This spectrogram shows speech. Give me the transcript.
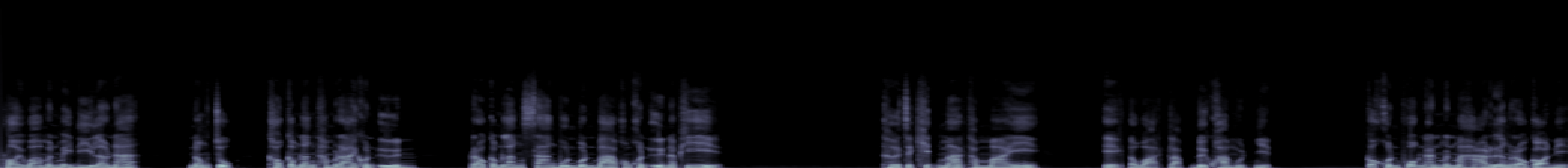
พลอยว่ามันไม่ดีแล้วนะ น้องจุกเขากำลังทำร้ายคนอื่น เรากำลังสร้างบุญบนบาปของคนอื่นนะพี่ เธอจะคิดมากทำไม เอกตวาดกลับด้วยความหงุดหงิด ก็คนพวกนั้นมันมาหาเรื่องเราก่อนนี่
